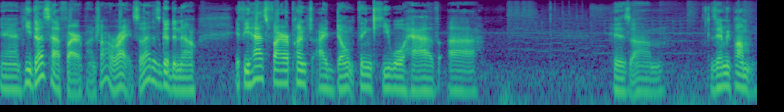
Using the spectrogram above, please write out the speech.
And he does have Fire Punch. Alright, so that is good to know. If he has Fire Punch, I don't think he will have uh, his... Um, Ambipom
